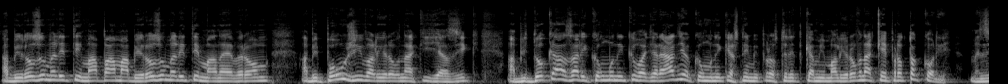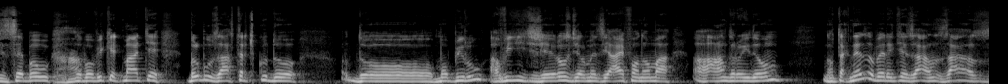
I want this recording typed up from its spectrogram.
aby rozumeli tým mapám, aby rozumeli tým manévrom, aby používali rovnaký jazyk, aby dokázali komunikovať radiokomunikačnými prostriedkami, mali rovnaké protokoly medzi sebou, Aha. lebo vy keď máte blbú zástrčku do, do mobilu a vidíte, že je rozdiel medzi iPhoneom a, a Androidom, no tak nezoberiete za, za, z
